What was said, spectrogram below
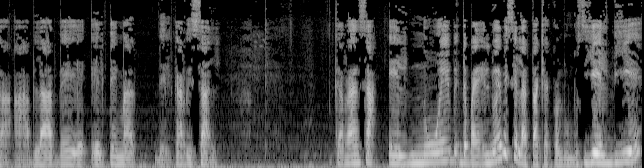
a, hablar del el tema del Carrizal. Carranza, el 9, de- el 9 es el ataque a Columbus y el 10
